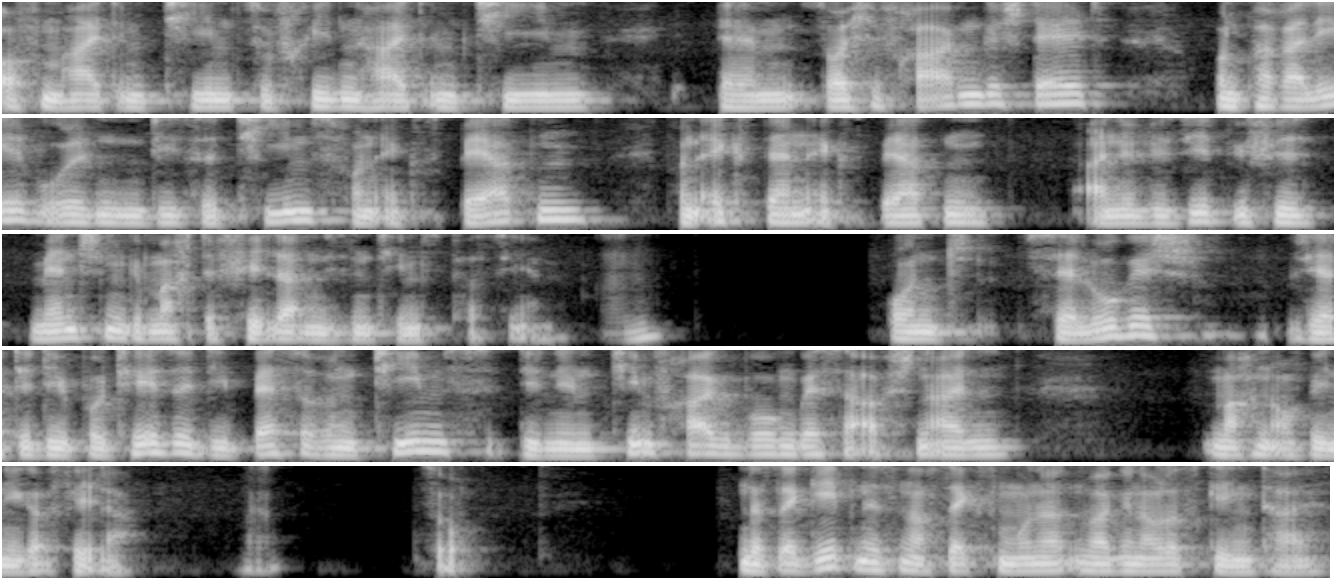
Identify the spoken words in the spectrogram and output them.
Offenheit im Team, Zufriedenheit im Team, ähm, solche Fragen gestellt und parallel wurden diese Teams von Experten, von externen Experten analysiert, wie viel menschengemachte Fehler in diesen Teams passieren. Mhm. Und sehr logisch, sie hatte die Hypothese, die besseren Teams, die den Teamfragebogen besser abschneiden, machen auch weniger Fehler. Ja. So. Und das Ergebnis nach sechs Monaten war genau das Gegenteil.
